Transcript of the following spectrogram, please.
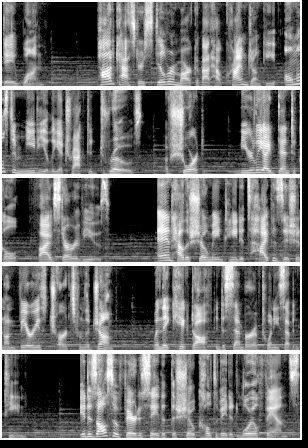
day one. Podcasters still remark about how Crime Junkie almost immediately attracted droves of short, nearly identical five star reviews, and how the show maintained its high position on various charts from the jump, when they kicked off in December of 2017. It is also fair to say that the show cultivated loyal fans.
